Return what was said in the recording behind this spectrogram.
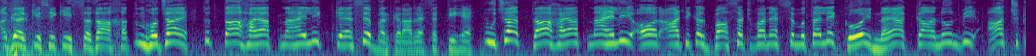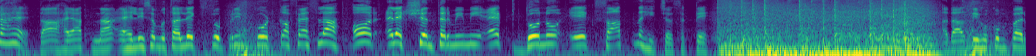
अगर किसी की सजा खत्म हो जाए तो ताहयात नाहली कैसे बरकरार रह सकती है? पूछा, ताहयात नाहली और आर्टिकल बासठ वन एफ़ ऐसी मुतलिक कोई नया कानून भी आ चुका है? ताहयात नाअहली ऐसी मुतलिक सुप्रीम कोर्ट का फैसला और इलेक्शन तरमीमी एक्ट दोनों एक साथ नहीं चल सकते। अदालती हुक्म पर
